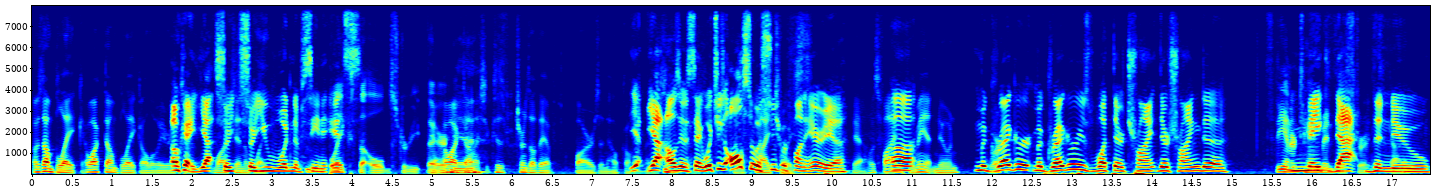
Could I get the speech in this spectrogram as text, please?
I was on Blake. I walked down Blake all the way. Right okay, to- yeah. walked So into so you wouldn't have seen it. Blake's It's the old street there. I walked Yeah. down because it turns out they have bars and alcohol. yeah there. yeah. I was gonna say, which is also a super choice. fun area. Yeah, it was fine Uh, for me at noon. McGregor McGregor is what they're trying. They're trying to it's the entertainment make that district. the new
